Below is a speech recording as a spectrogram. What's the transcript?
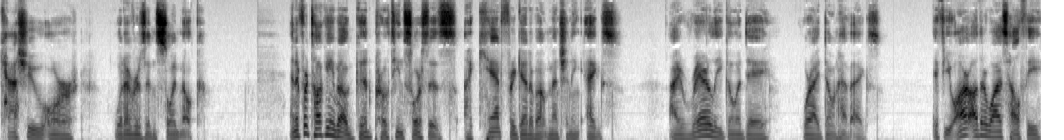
cashew or whatever's in soy milk. And if we're talking about good protein sources, I can't forget about mentioning eggs. I rarely go a day where I don't have eggs. If you are otherwise healthy,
